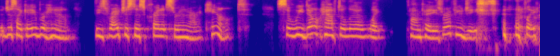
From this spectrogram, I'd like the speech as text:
that just like Abraham, these righteousness credits are in our account. So we don't have to live like Tom Petty's refugees. like,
